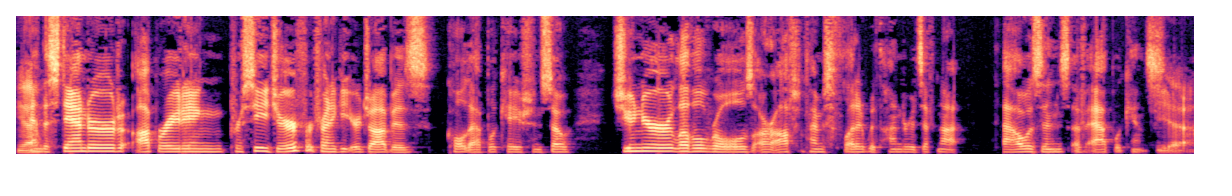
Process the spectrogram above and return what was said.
Yeah. And the standard operating procedure for trying to get your job is cold application. So junior level roles are oftentimes flooded with hundreds, if not thousands of applicants. Yeah,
